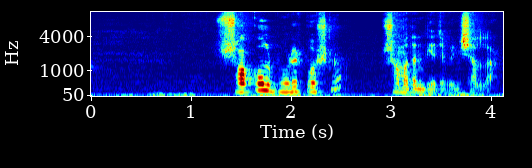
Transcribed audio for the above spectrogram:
সকল বোর্ডের প্রশ্ন সমাধান দিয়ে যাব, ইনশাল্লাহ।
